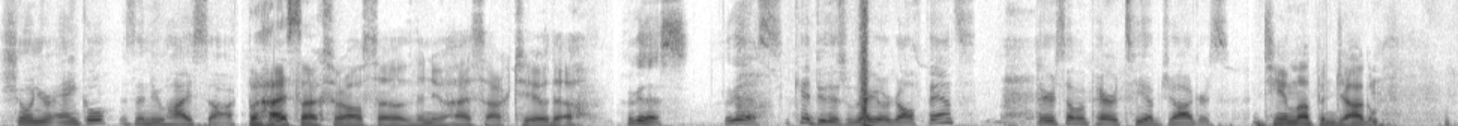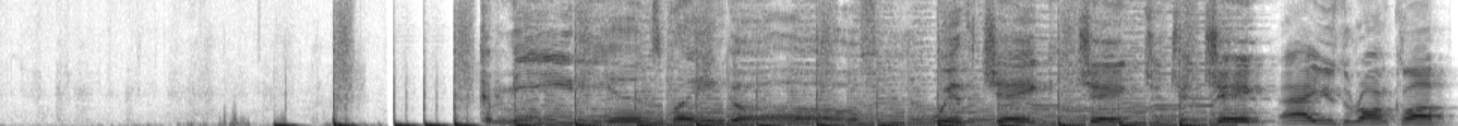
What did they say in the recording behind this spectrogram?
Showing your ankle is the new high sock. But high socks are also the new high sock too, though. Look at this. Look at this. You can't do this with regular golf pants. Get yourself a pair of Tee Up Joggers. Tee them up and jog them. Comedians playing golf with Jake, Jake, J- J- Jake. Ah, I used the wrong club.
